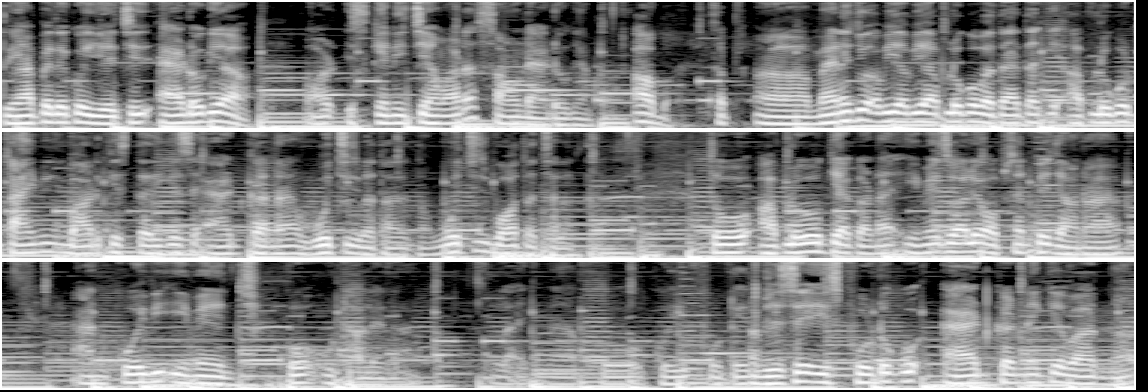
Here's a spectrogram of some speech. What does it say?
तो यहाँ पे देखो ये चीज़ ऐड हो गया और इसके नीचे हमारा साउंड ऐड हो गया। अब सब आ, मैंने जो अभी अभी आप लोगों को बताया था कि आप लोगों को टाइमिंग बार किस तरीके से ऐड करना है वो चीज़ बता देता हूँ। वो चीज़ बहुत अच्छा लगता है। तो आप लोगों को क्या करना है इमेज वाले ऑप्शन पे जाना है एंड कोई भी इमेज को उठा लेना है। लाइक मैं आपको कोई फ़ोटो अब जैसे इस फ़ोटो को ऐड करने के बाद ना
